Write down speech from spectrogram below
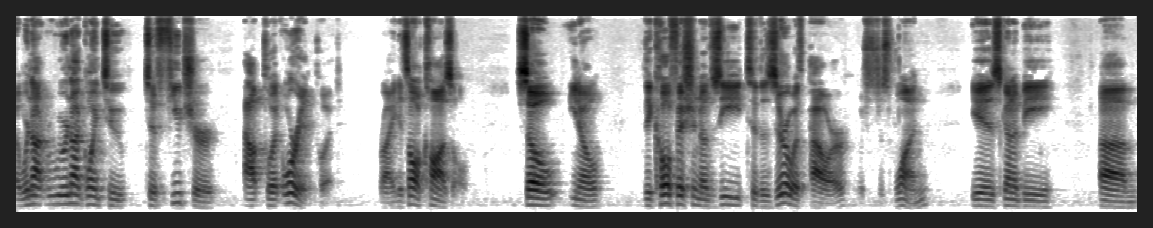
we're not we're not going to to future output or input, right? It's all causal. So you know the coefficient of z to the zeroth power, which is just one, is going to be um,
